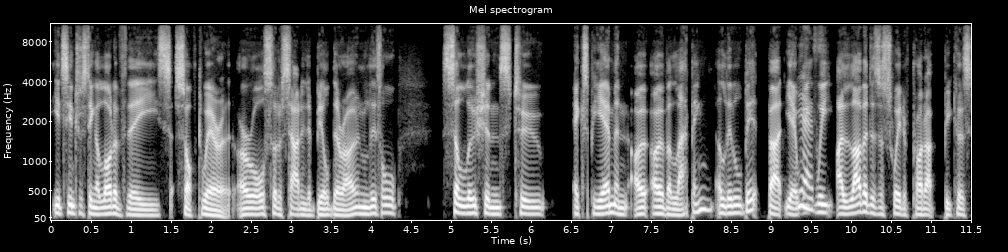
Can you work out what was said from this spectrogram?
It's interesting. A lot of these software are all sort of starting to build their own little solutions to XPM and o- overlapping a little bit. But yeah, yes. we, we I love it as a suite of product because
